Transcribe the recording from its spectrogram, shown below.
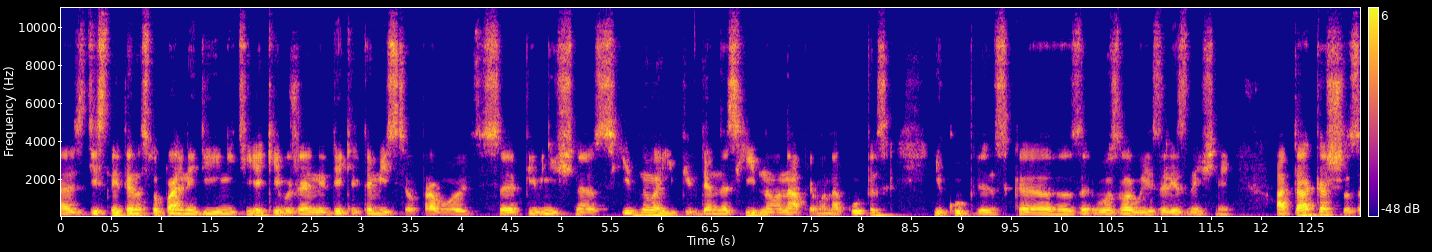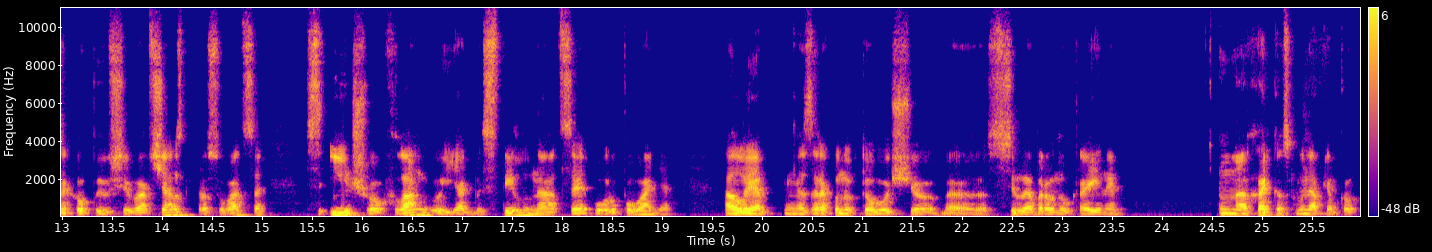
е, здійснити наступальні дії не ті, які вже не декілька місяців проводять з північно-східного і південно-східного напряму на Купінськ і Купінськ е, вузловий залізничний, а також захопивши Вовчанськ, просуватися з іншого флангу, якби з тилу на це угрупування. Але за рахунок того, що е, Сили оборони України на Харківському напрямку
